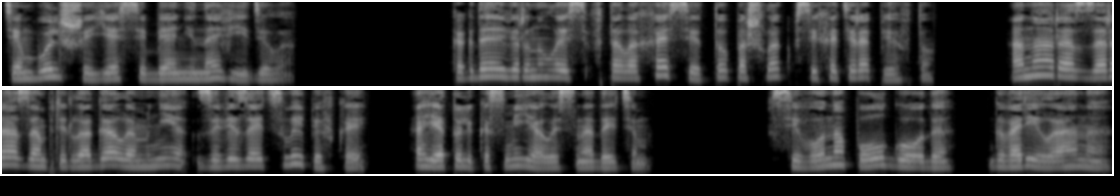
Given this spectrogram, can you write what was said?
тем больше я себя ненавидела. Когда я вернулась в Талахаси, то пошла к психотерапевту. Она раз за разом предлагала мне завязать с выпивкой, а я только смеялась над этим. «Всего на полгода», — говорила она.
